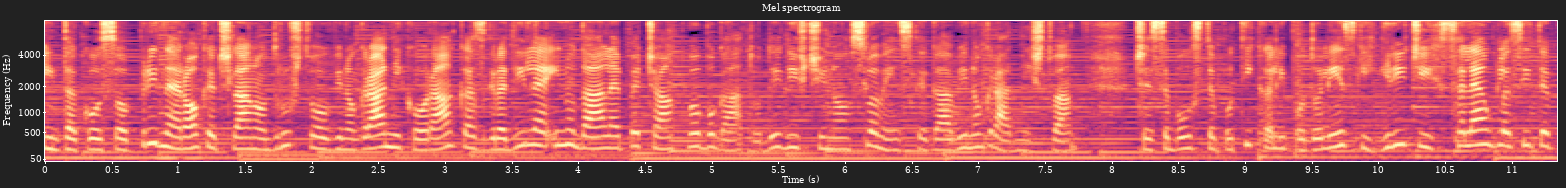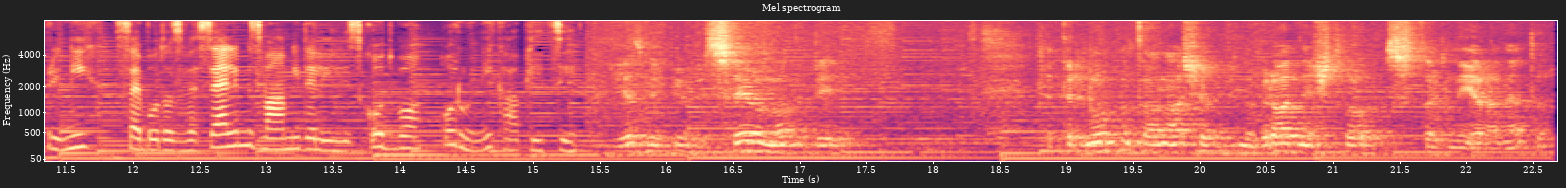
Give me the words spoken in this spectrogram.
In tako so pridne roke članov društva vinogradnikov Raka zgradile in odale pečak v bogato dediščino slovenskega vinogradništva. Če se boste potikali po dolenskih gričih, se le oglasite pri njih, saj bodo z veseljem z vami delili zgodbo o rujni kapljici. Jaz bi bil vesel, no, da bi, trenutno to naše vinogradništvo stagnira, ne, to,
